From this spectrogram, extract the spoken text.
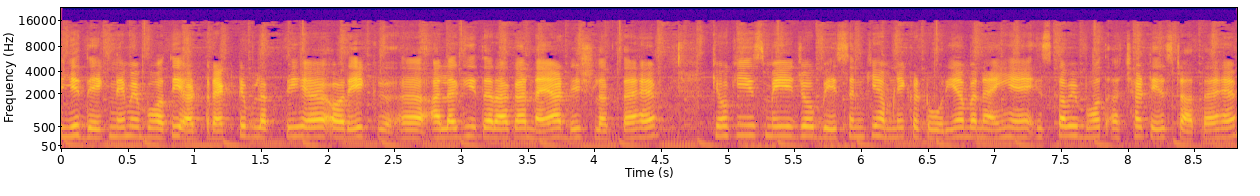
ये देखने में बहुत ही अट्रैक्टिव लगती है और एक अलग ही तरह का नया डिश लगता है, क्योंकि इसमें ये जो बेसन की हमने कटोरियाँ बनाई हैं, इसका भी बहुत अच्छा टेस्ट आता है।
